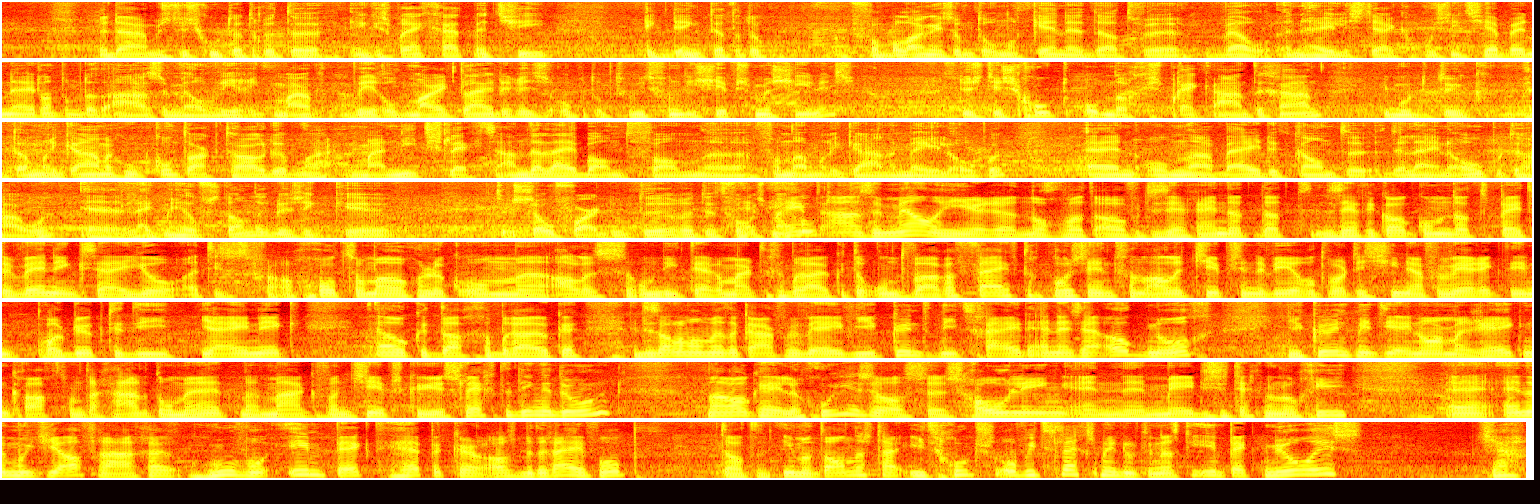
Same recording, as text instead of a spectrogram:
Daarom is het dus goed dat Rutte in gesprek gaat met Xi. Ik denk dat het ook van belang is om te onderkennen dat we wel een hele sterke positie hebben in Nederland. Omdat ASML wereldmarktleider is op het, op het gebied van die chipsmachines. Dus het is goed om dat gesprek aan te gaan. Je moet natuurlijk met de Amerikanen goed contact houden, maar, maar niet slechts aan de leiband van, uh, van de Amerikanen meelopen. En om naar beide kanten de lijnen open te houden, uh, lijkt me heel verstandig. Dus ik. Uh, so far doet Rutte het volgens mij Heeft goed. ASML hier nog wat over te zeggen? En dat, dat zeg ik ook omdat Peter Wenning zei... joh, het is van gods onmogelijk om alles, om die term maar te gebruiken, te ontwarren. 50% van alle chips in de wereld wordt in China verwerkt... in producten die jij en ik elke dag gebruiken. Het is allemaal met elkaar verweven, je kunt het niet scheiden. En hij zei ook nog, je kunt met die enorme rekenkracht... want daar gaat het om, hè, het maken van chips kun je slechte dingen doen... maar ook hele goede, zoals scholing en medische technologie. en dan moet je je afvragen, hoeveel impact heb ik er als bedrijf op dat iemand anders daar iets goeds of iets slechts mee doet. En als die impact nul is, ja,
